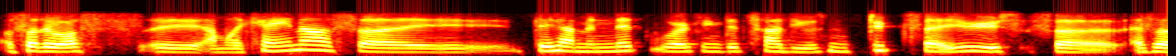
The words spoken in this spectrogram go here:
og så er det jo også øh, amerikanere, så øh, det her med networking, det tager de jo sådan dybt seriøst. Så altså,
